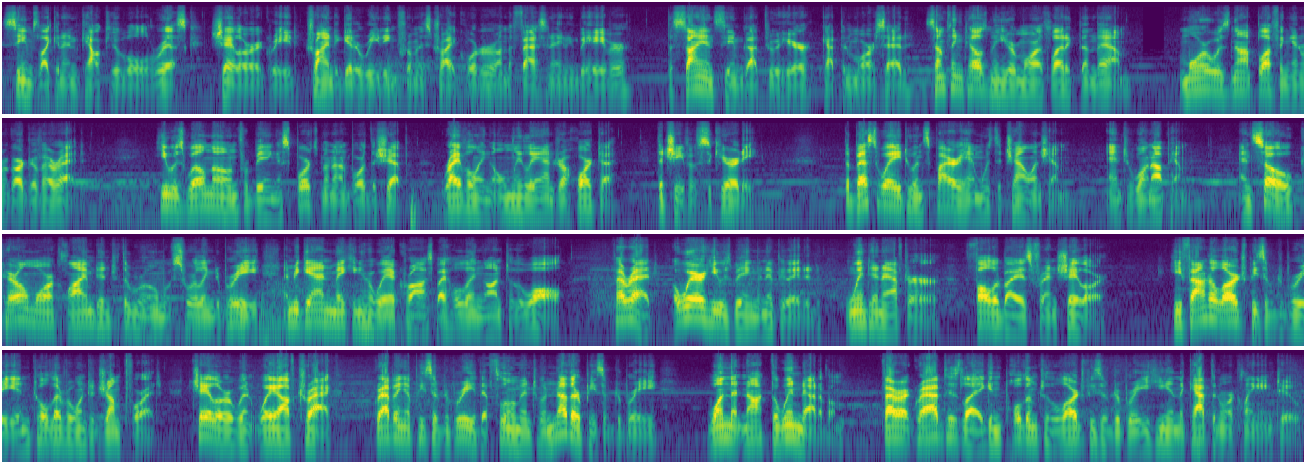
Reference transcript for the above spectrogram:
Seems like an incalculable risk, Shaylor agreed, trying to get a reading from his tricorder on the fascinating behavior. The science team got through here, Captain Moore said. Something tells me you're more athletic than them. Moore was not bluffing in regard to Varret. He was well known for being a sportsman on board the ship, rivaling only Leandra Huerta, the chief of security. The best way to inspire him was to challenge him, and to one up him. And so, Carol Moore climbed into the room of swirling debris and began making her way across by holding onto the wall. Varret, aware he was being manipulated, went in after her, followed by his friend Shaylor. He found a large piece of debris and told everyone to jump for it. Shaylor went way off track, grabbing a piece of debris that flew him into another piece of debris, one that knocked the wind out of him. Varret grabbed his leg and pulled him to the large piece of debris he and the captain were clinging to.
